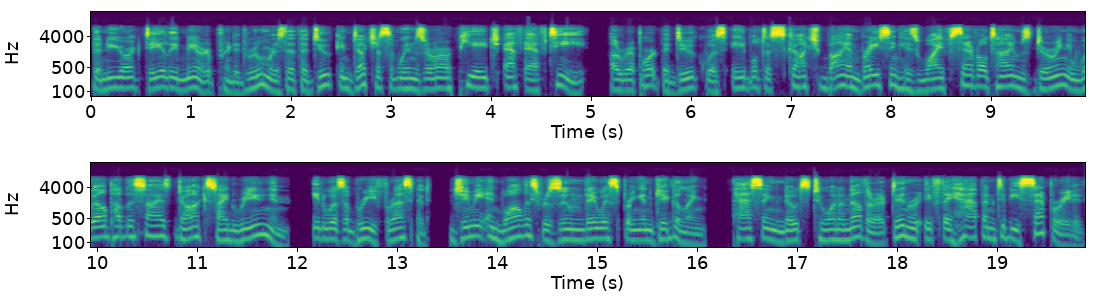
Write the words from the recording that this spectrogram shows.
the New York Daily Mirror printed rumors that the Duke and Duchess of Windsor are PHFFT, a report the Duke was able to scotch by embracing his wife several times during a well-publicized dockside reunion. It was a brief respite. Jimmy and Wallis resumed their whispering and giggling, passing notes to one another at dinner if they happened to be separated.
